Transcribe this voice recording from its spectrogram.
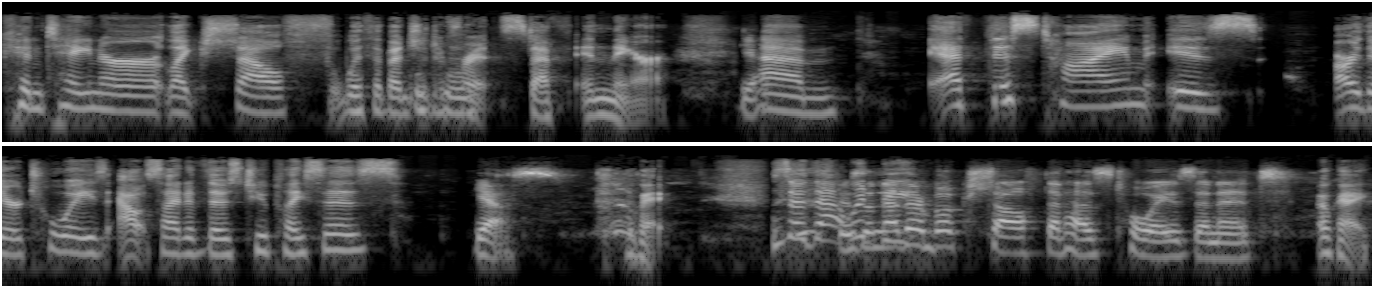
container like shelf with a bunch Mhm. of different stuff in there. Yeah. Um at this time is are there toys outside of those two places? yes. Okay. So that There's another be bookshelf that has toys in it. Okay.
